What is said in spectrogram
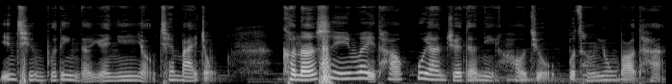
阴晴不定的原因有千百种，可能是因为他忽然觉得你好久不曾拥抱他，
